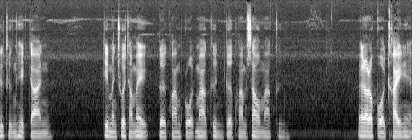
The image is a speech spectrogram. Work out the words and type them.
นึกถึงเหตุการณ์ที่มันช่วยทำให้เกิดความโกรธมากขึ้น เกิดความเศร้ามากขึ้น เวลาเราโกรธใครเนี่ย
